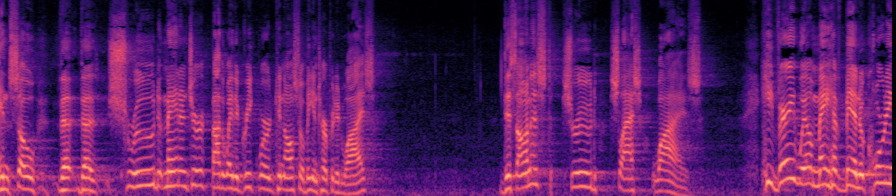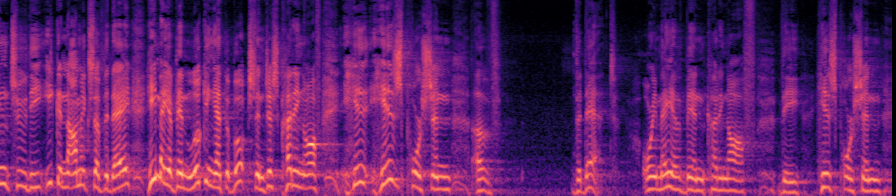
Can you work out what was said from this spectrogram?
And so the, the shrewd manager, by the way, the Greek word can also be interpreted wise. Dishonest, shrewd, slash wise. He very well may have been, according to the economics of the day, he may have been looking at the books and just cutting off his, his portion of the debt. Or he may have been cutting off the, his portion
